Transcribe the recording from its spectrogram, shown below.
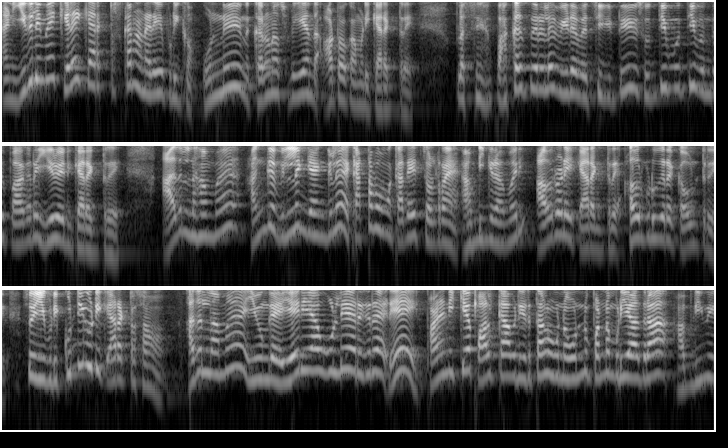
அண்ட் இதுலேயுமே கிளை கேரக்டர்ஸ்க்காக நான் நிறைய பிடிக்கும். ஒன்று இந்த கருணாசுடைய அந்த ஆட்டோ காமெடி கேரக்டர் ப்ளஸ் பக்கத்து தெருவில் வீடை வச்சுக்கிட்டு சுற்றி முற்றி வந்து பார்க்குற ஹீரோயின் கேரக்டர் அது இல்லாமல் அங்கே வில்லன் கேங்கில் கட்டபொம்மை கதையை சொல்கிறேன் அப்படிங்கிற மாதிரி அவருடைய கேரக்டர் அவர் கொடுக்குற கவுண்ட்ரு ஸோ இப்படி குட்டி குட்டி கேரக்டர்ஸ் ஆகும். அது இல்லாமல் இவங்க ஏரியாவுக்குள்ளே இருக்கிற டேய் பழனிக்கே பால் காவடி எடுத்தாலும் உன்னை ஒன்றும் பண்ண முடியாதுரா அப்படின்னு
